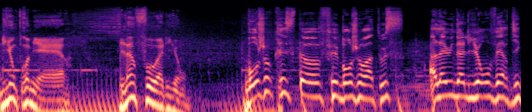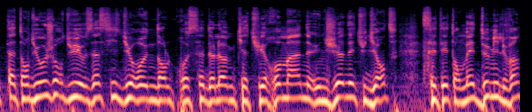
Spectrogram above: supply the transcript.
Lyon Première, l'info à Lyon. Bonjour Christophe et bonjour à tous. À la une à Lyon, verdict attendu aujourd'hui aux assises du Rhône dans le procès de l'homme qui a tué Romane, une jeune étudiante. C'était en mai 2020.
